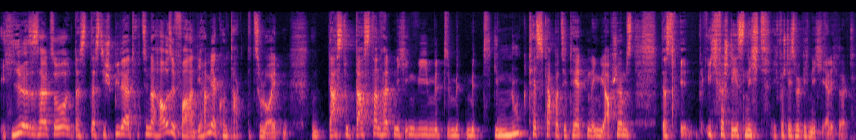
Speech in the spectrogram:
hier ist es halt so, dass, dass die Spieler ja trotzdem nach Hause fahren. Die haben ja Kontakte zu Leuten. Und dass du das dann halt nicht irgendwie mit, mit, mit genug Testkapazitäten irgendwie abschirmst, das, ich verstehe es nicht. Ich verstehe es wirklich nicht, ehrlich gesagt.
